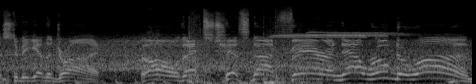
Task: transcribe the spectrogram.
Harris to begin the drive. Oh, that's just not fair, and now room to run.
